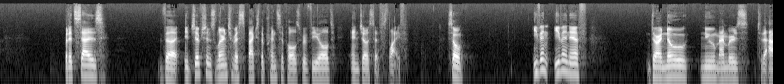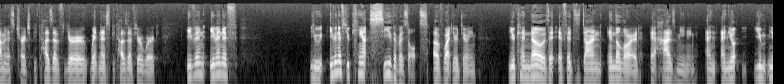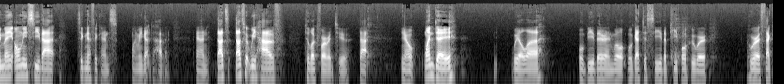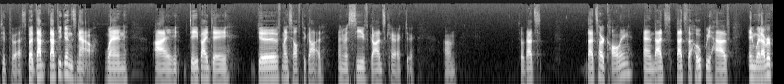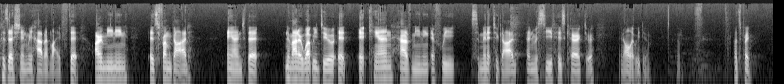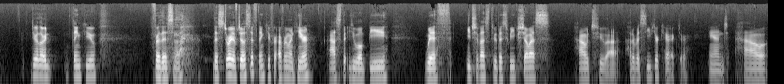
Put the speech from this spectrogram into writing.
But it says the Egyptians learned to respect the principles revealed in Joseph's life. So, even, even if there are no new members to the Adventist church because of your witness, because of your work, even, even, if you, even if you can't see the results of what you're doing, you can know that if it's done in the Lord, it has meaning. And, and you'll, you, you may only see that significance when we get to heaven. And that's, that's what we have to look forward to. That, you know, one day we'll, uh, we'll be there and we'll, we'll get to see the people who were who were affected through us. But that, that begins now when I, day by day, give myself to God and receive God's character. Um, so that's, that's our calling, and that's, that's the hope we have in whatever position we have in life, that our meaning is from God, and that no matter what we do, it, it can have meaning if we submit it to God and receive His character in all that we do. So, let's pray. Dear Lord, thank you for this, uh, this story of Joseph. Thank you for everyone here. I ask that you will be with each of us through this week. Show us how to, uh, how to receive your character and how,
